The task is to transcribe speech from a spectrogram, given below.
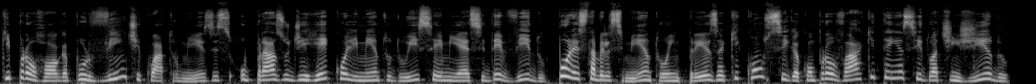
que prorroga por 24 meses o prazo de recolhimento do ICMS devido por estabelecimento ou empresa que consiga comprovar que tenha sido atingido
